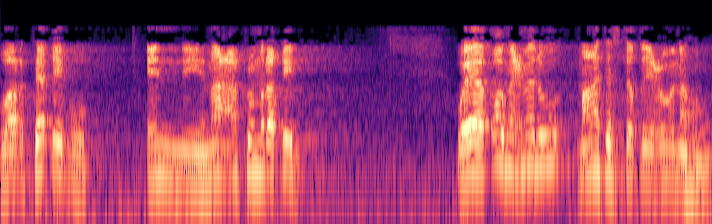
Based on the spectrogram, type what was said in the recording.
وارتقبوا إني معكم رقيب. ويا قوم اعملوا ما تستطيعونه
